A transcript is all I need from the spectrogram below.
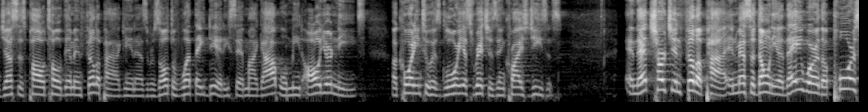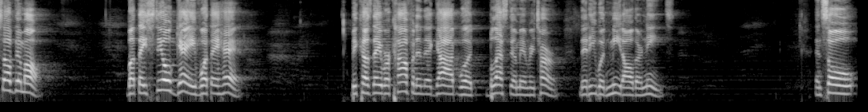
Just as Paul told them in Philippi again, as a result of what they did, he said, My God will meet all your needs according to his glorious riches in Christ Jesus. And that church in Philippi, in Macedonia, they were the poorest of them all. But they still gave what they had because they were confident that God would bless them in return, that He would meet all their needs. And so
